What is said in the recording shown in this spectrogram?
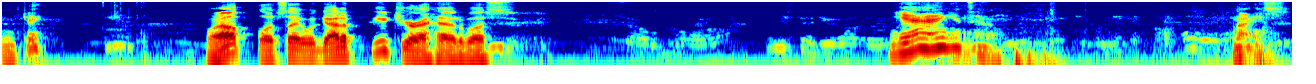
Okay. Well, looks like we got a future ahead of us. Yeah, I can tell. Nice.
